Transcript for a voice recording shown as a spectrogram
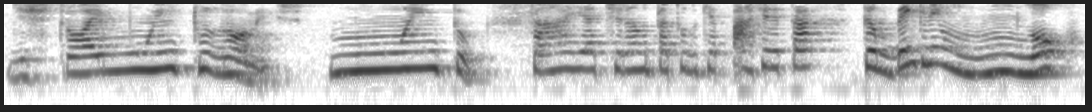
destrói muitos homens, muito, sai atirando para tudo que é parte. Ele está também que nem um, um louco,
